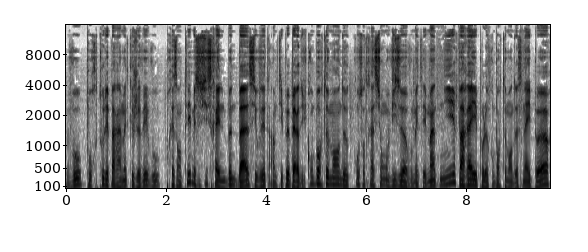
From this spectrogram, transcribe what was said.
vaut pour tous les paramètres que je vais vous présenter mais ceci sera une bonne base si vous êtes un petit peu perdu. Comportement de concentration viseur, vous mettez maintenir. Pareil pour le comportement de sniper.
